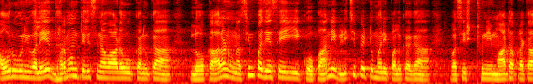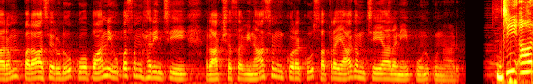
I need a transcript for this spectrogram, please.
ఔరువుని వలె ధర్మం తెలిసిన వాడవు కనుక లోకాలను నశింపజేసే ఈ కోపాన్ని విడిచిపెట్టుమని పలుకగా వశిష్ఠుని మాట ప్రకారం పరాశరుడు కోపాన్ని ఉపసంహరించి రాక్షస వినాశం కొరకు సత్రయాగం చేయాలని పూనుకున్నాడు. GR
